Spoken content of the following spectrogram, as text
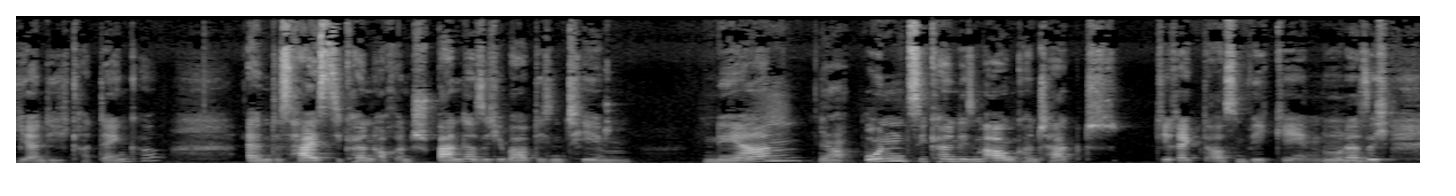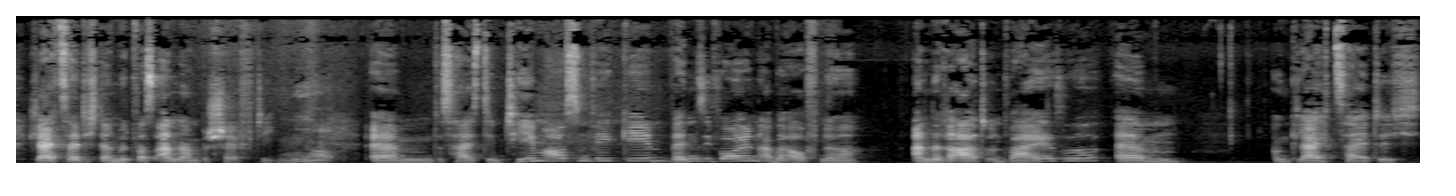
die, an die ich gerade denke. Ähm, das heißt, sie können auch entspannter sich überhaupt diesen Themen nähern. Ja. Und sie können diesem Augenkontakt direkt aus dem Weg gehen mhm. oder sich gleichzeitig dann mit was anderem beschäftigen. Ja. Ähm, das heißt, den Themen aus dem Weg gehen, wenn sie wollen, aber auf eine andere Art und Weise ähm, und gleichzeitig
